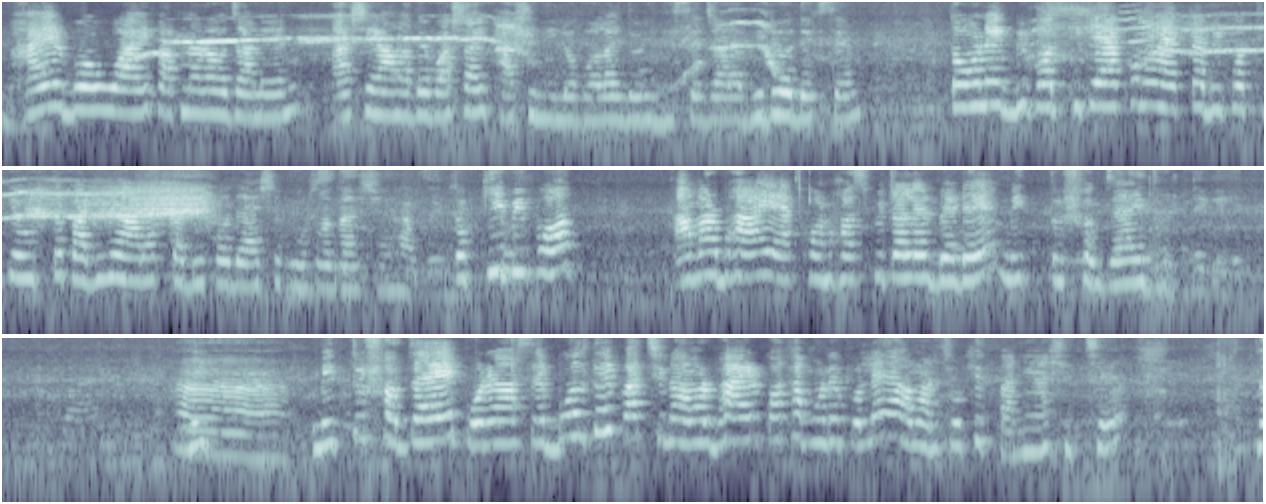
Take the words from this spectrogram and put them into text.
ভাইয়ের বউ ওয়াইফ আপনারাও জানেন আসে আমাদের বাসায় ফাঁসি নিল গলায় দড়ি দিছে যারা ভিডিও দেখছেন। তো অনেক বিপদ থেকে এখনও একটা বিপদ থেকে উঠতে পারিনি আর একটা বিপদে আসে তো কি বিপদ? আমার ভাই এখন হসপিটালের বেডে মৃত্যু শয্যায় ধরতে গেলে। হ্যাঁ। মৃত্যু শয্যায় পড়ে আছে বলতেই পারছি না আমার ভাইয়ের কথা মনে পড়লে আমার চোখে পানি আসছে। তো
